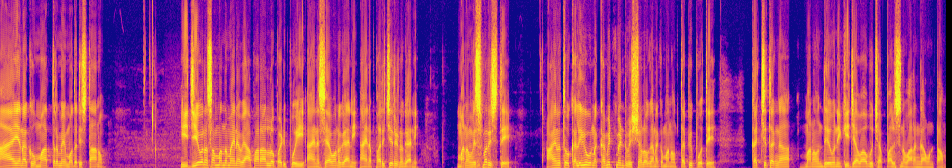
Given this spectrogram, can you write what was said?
ఆయనకు మాత్రమే మొదటి స్థానం. ఈ జీవన సంబంధమైన వ్యాపారాల్లో పడిపోయి ఆయన సేవను కానీ ఆయన పరిచర్యను కానీ మనం విస్మరిస్తే ఆయనతో కలిగి ఉన్న కమిట్మెంట్ విషయంలో గనక మనం తప్పిపోతే ఖచ్చితంగా మనం దేవునికి జవాబు చెప్పాల్సిన వారంగా ఉంటాం.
